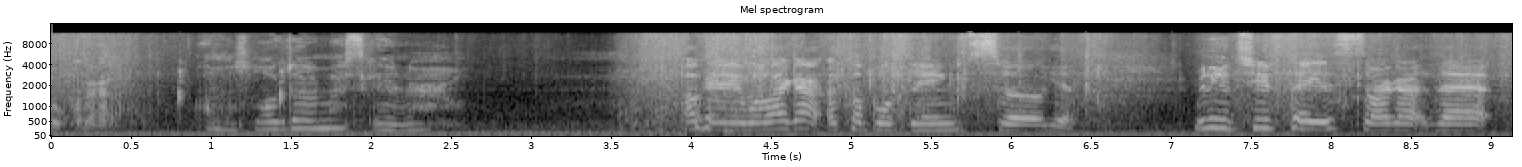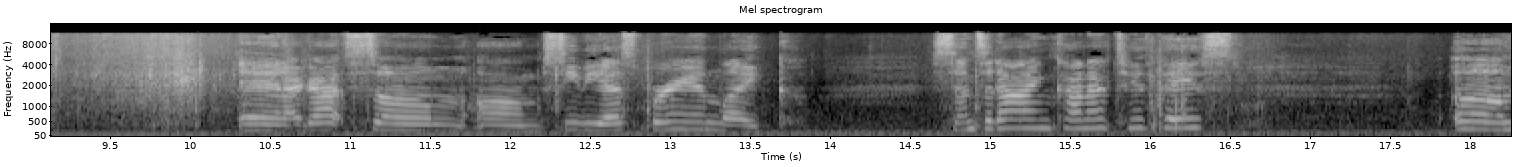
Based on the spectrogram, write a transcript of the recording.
oh crap. Almost logged out of my scanner. Okay, well I got a couple things, so yeah. We need toothpaste, so I got that. And I got some um, CVS brand like Sensodyne kind of toothpaste. Um,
